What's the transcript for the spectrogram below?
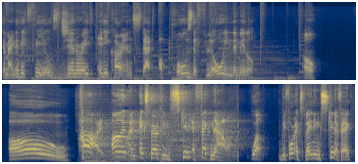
The magnetic fields generate eddy currents that oppose the flow in the middle. Oh. Oh! Hi, I'm an expert in skin effect now. Well, before explaining skin effect,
